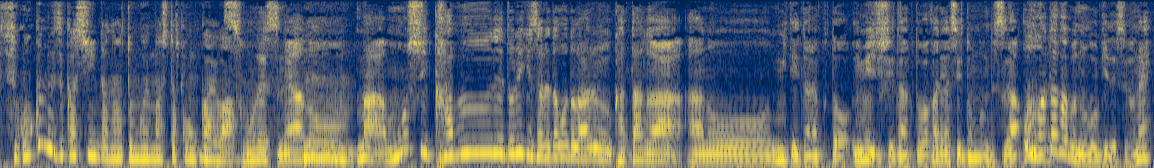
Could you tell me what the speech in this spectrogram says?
すごく難しいんだなと思いました、今回は。そうですね。あの、うん、まあ、もし株で取引されたことがある方が、あの、見ていただくと、イメージしていただくと分かりやすいと思うんですが、大型株の動きですよね。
